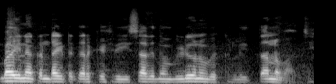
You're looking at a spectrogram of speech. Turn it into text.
ਬਾਈ ਨਾਲ ਕੰਟੈਕਟ ਕਰਕੇ ਖਰੀਦ ਸਕਦੇ ਹੋ। ਵੀਡੀਓ ਨੂੰ ਵੇਖਣ ਲਈ ਧੰਨਵਾਦ ਜੀ।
